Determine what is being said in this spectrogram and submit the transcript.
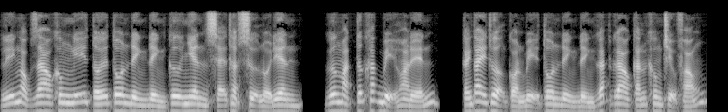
Lý Ngọc Giao không nghĩ tới tôn đình đình cư nhiên sẽ thật sự nổi điên, gương mặt tức khắc bị hoa đến, cánh tay thượng còn bị tôn đình đình gắt gao cắn không chịu phóng.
